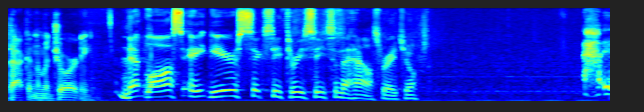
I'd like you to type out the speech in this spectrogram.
back in the majority. Net loss, eight years, 63 seats in the House, Rachel. Uh,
